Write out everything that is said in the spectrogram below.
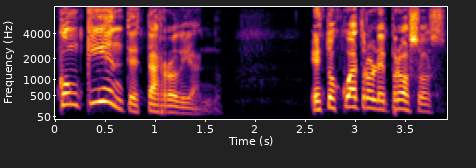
¿Con quién te estás rodeando? Estos cuatro leprosos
